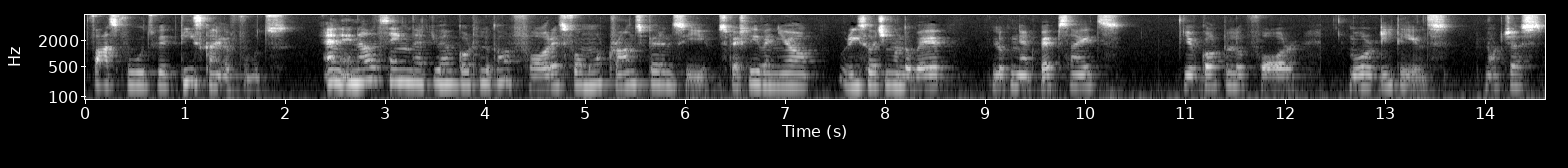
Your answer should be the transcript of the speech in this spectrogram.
fast foods with these kind of foods and another thing that you have got to look out for is for more transparency, especially when you're researching on the web, looking at websites. You've got to look for more details, not just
